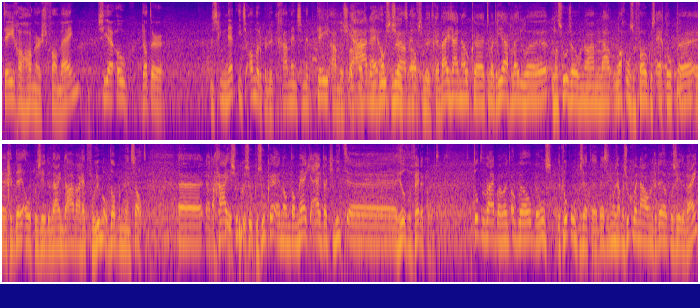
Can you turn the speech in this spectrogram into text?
tegenhangers van wijn? Zie jij ook dat er misschien net iets andere producten. Gaan mensen met thee aan de slag? Ja, met nee, absoluut. met- absoluut. Kijk, wij zijn ook, eh, toen wij drie jaar geleden uh, overnamen, la- lag onze focus echt op eh, gedealcoholiseerde wijn, daar waar het volume op dat moment zat. Nou, dan ga je zoeken, zoeken, zoeken en dan, dan merk je eigenlijk dat je niet heel veel verder komt. Tot wij moment ook wel bij ons de knop omgezet hebben. En zeiden, jongens, maar zoeken wij nou een gedealcoholiseerde wijn?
